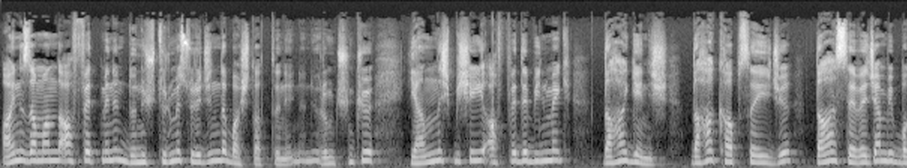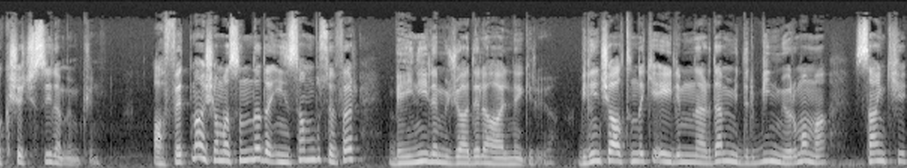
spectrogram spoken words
Aynı zamanda affetmenin dönüştürme sürecini de başlattığına inanıyorum. Çünkü yanlış bir şeyi affedebilmek daha geniş, daha kapsayıcı, daha sevecen bir bakış açısıyla mümkün. Affetme aşamasında da insan bu sefer beyniyle mücadele haline giriyor. Bilinç altındaki eğilimlerden midir bilmiyorum ama sanki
